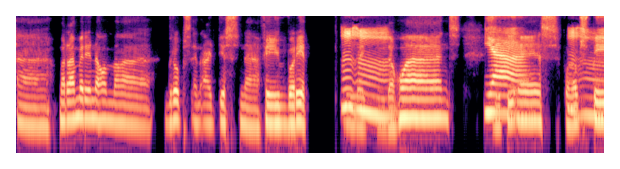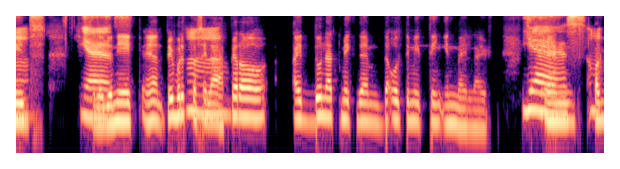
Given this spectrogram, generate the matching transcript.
uh, marami rin ako mga groups and artists na favorite. Mm-mm. Like The Juans, yeah. BTS, Four of Spades, yes. sila Unique. Ayan, favorite ko mm. sila. Pero I do not make them the ultimate thing in my life. Yes. And pag,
